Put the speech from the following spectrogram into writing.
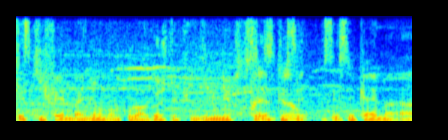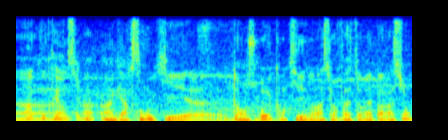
Qu'est-ce qu'il fait Mbanyang dans le couloir gauche depuis 10 minutes C'est-à-dire que c'est- quand même un, Incompréhensible. un- un garçon qui est euh, dangereux quand il est dans la surface de réparation,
